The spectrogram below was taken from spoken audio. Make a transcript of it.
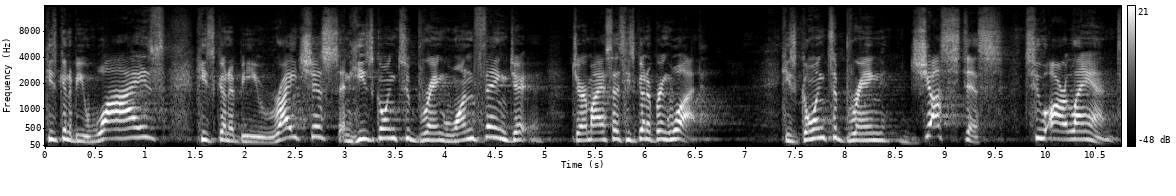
He's going to be wise, he's going to be righteous, and he's going to bring one thing. Je- Jeremiah says he's going to bring what? He's going to bring justice to our land.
